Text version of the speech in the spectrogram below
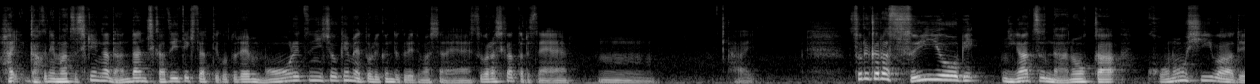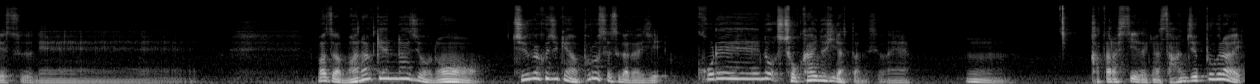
はい、学年末試験がだんだん近づいてきたっていうことで、猛烈に一生懸命取り組んでくれてましたね。素晴らしかったですね。うん。はい。それから水曜日、2月7日。この日はですね、まずはマナケンラジオの中学受験はプロセスが大事。これの初回の日だったんですよね。うん。語らせていただきます。30分ぐらい、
